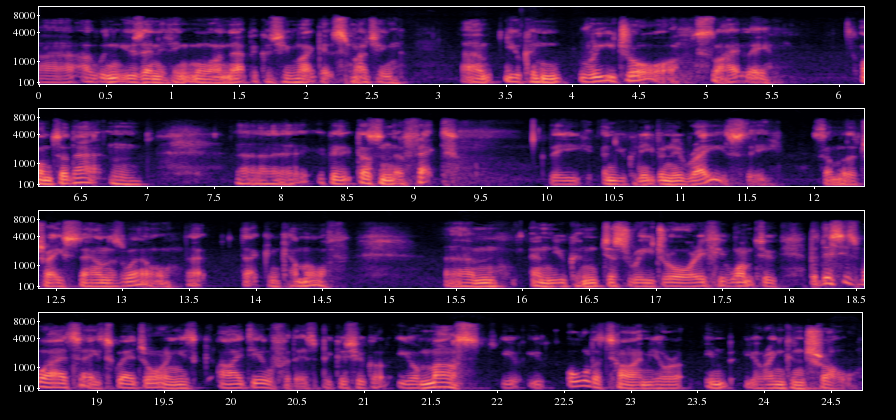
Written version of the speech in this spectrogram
uh, I wouldn't use anything more on that because you might get smudging. Um, you can redraw slightly onto that, and uh, it doesn't affect the, and you can even erase the some of the trace down as well. That that can come off. Um, and you can just redraw if you want to. But this is why I say square drawing is ideal for this because you've got your master you, you, all the time. You're in, you're in control.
